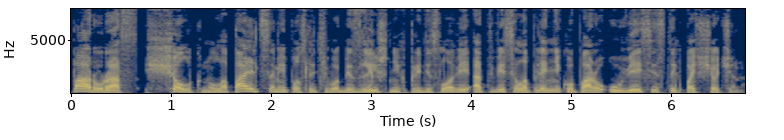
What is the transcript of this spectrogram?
пару раз щелкнула пальцами, после чего без лишних предисловий отвесила пленнику пару увесистых пощечин.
